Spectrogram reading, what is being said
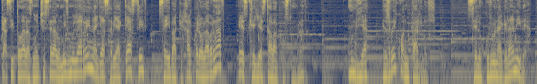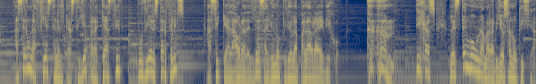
Casi todas las noches era lo mismo y la reina ya sabía que Astrid se iba a quejar, pero la verdad es que ya estaba acostumbrada. Un día, el rey Juan Carlos se le ocurrió una gran idea, hacer una fiesta en el castillo para que Astrid pudiera estar feliz. Así que a la hora del desayuno pidió la palabra y dijo, Hijas, les tengo una maravillosa noticia.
